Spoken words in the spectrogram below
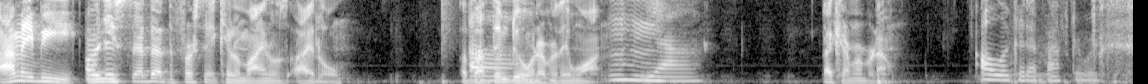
I maybe or when you said that, the first thing that came to mind was Idol, about them doing whatever um, they want. Mm-hmm. yeah I can't remember now. i'll look it up afterwards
